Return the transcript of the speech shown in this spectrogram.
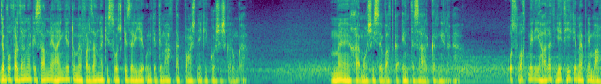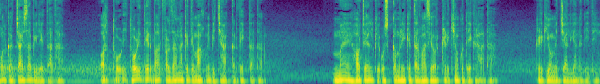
جب وہ فرزانہ کے سامنے آئیں گے تو میں فرزانہ کی سوچ کے ذریعے ان کے دماغ تک پہنچنے کی کوشش کروں گا۔ میں خاموشی سے وقت کا انتظار کرنے لگا۔ اس وقت میری حالت یہ تھی کہ میں اپنے ماحول کا جائزہ بھی لیتا تھا اور تھوڑی تھوڑی دیر بعد فرزانہ کے دماغ میں بھی جھانک کر دیکھتا تھا۔ میں ہوٹل کے اس کمرے کے دروازے اور کھڑکیوں کو دیکھ رہا تھا۔ کھڑکیوں میں جالیاں لگی تھیں۔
